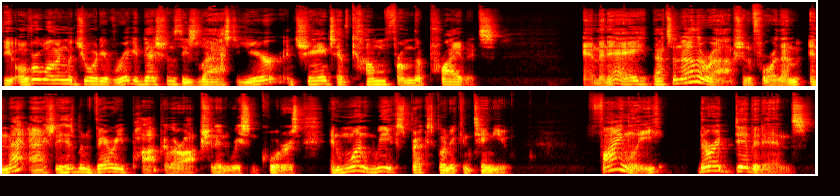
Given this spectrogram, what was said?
The overwhelming majority of rig additions these last year and change have come from the privates. M&A, that's another option for them, and that actually has been a very popular option in recent quarters and one we expect is going to continue. Finally, there are dividends.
